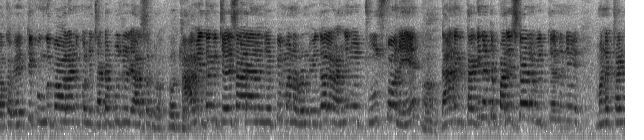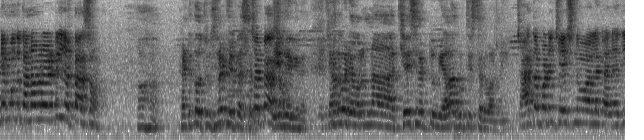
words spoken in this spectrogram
ఒక వ్యక్తి కుంగిపోవాలని కొన్ని చెడ్డ పూజలు చేస్తుంటారు. ఆ విధంగా చేశారా అని చెప్పి మనం రెండు విధాలుగా అంజనం చూసుకొని. దానికి తగినట్టు పరిష్కార విద్యని మన కంటి ముందు కనబడేటట్టు చెప్పేస్తాం. కంటితో చూసినట్టు చెప్పేస్తారు. చెప్పేస్తాం. ఏం జరిగింది? చేతబడి ఎవరన్నా చేసినట్టు ఎలా గుర్తిస్తారు వాళ్ళని? చేతపడి చేసిన వాళ్ళకి అనేది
